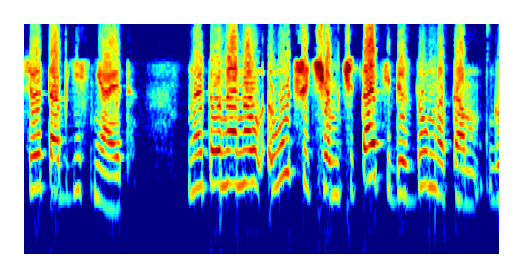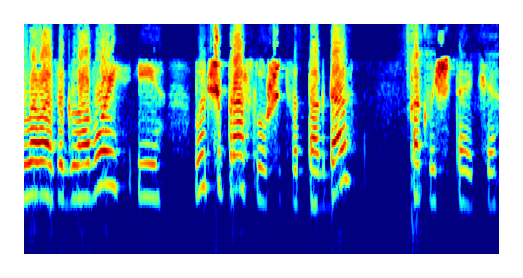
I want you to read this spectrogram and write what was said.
все это объясняет. Но это, наверное, лучше, чем читать и бездумно там голова за головой, и лучше прослушать вот так, да? Как вы считаете?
